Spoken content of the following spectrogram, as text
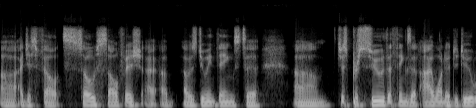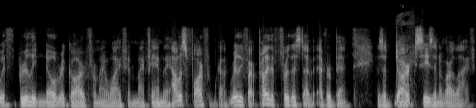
Uh, I just felt so selfish. I, I, I was doing things to um, just pursue the things that I wanted to do with really no regard for my wife and my family. I was far from God, really far, probably the furthest I've ever been. It was a dark yeah. season of our life.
